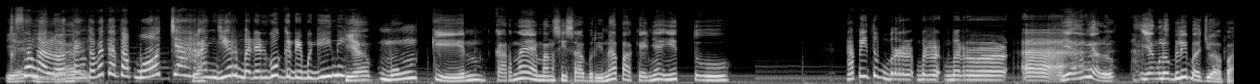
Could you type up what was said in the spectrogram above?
Ya, kesel nggak lo iya. tank topnya tetap bocah Lah. anjir badan gue gede begini Ya mungkin karena emang si Sabrina pakainya itu. tapi itu ber ber, ber eh, ya enggak lo. Yang lo beli baju apa?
